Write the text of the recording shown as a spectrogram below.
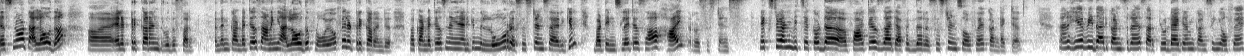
does not allow the electric current through the circuit then conductors ആണെങ്കിൽ allow the flow of electric current അപ്പോൾ കണ്ടക്ടേഴ്സിന് എങ്ങനെയായിരിക്കും? ലോ റെസിസ്റ്റൻസ് ആയിരിക്കും but insulators are high resistance next one we check out the factors that affect the resistance of a conductor and here we that consider a circuit diagram consisting of a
